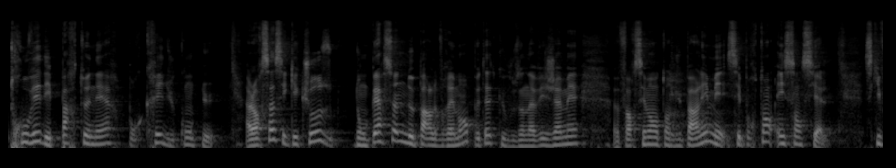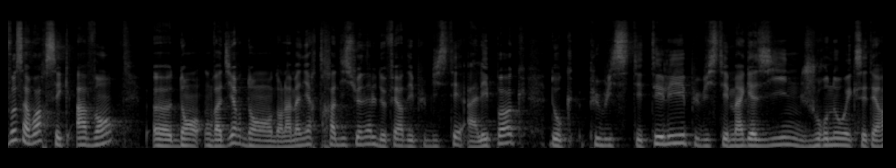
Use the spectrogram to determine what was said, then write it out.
trouver des partenaires pour créer du contenu. Alors ça, c'est quelque chose dont personne ne parle vraiment. Peut-être que vous en avez jamais forcément entendu parler, mais c'est pourtant essentiel. Ce qu'il faut savoir, c'est qu'avant, euh, dans, on va dire, dans, la manière traditionnelle de faire des publicités à l'époque, donc publicité télé, publicité magazine, journaux, etc.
